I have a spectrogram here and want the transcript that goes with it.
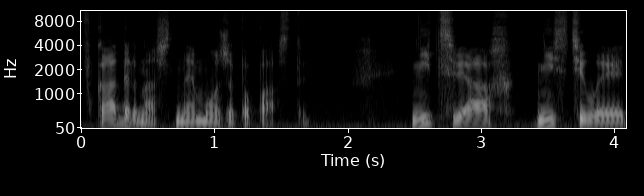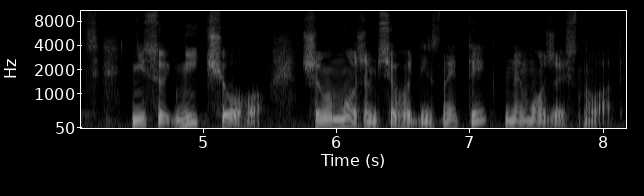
в кадр наш не може попасти. Ні цвях, ні стілець, ні нічого, що ми можемо сьогодні знайти, не може існувати.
